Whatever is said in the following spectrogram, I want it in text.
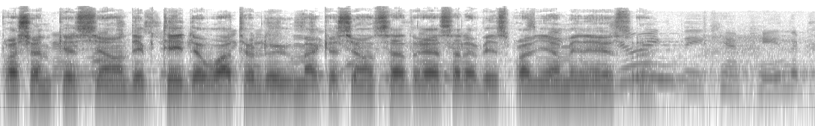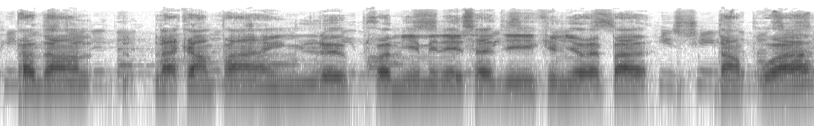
Prochaine question, député de Waterloo. Ma question s'adresse à la vice-première ministre. Pendant la campagne, le premier ministre a dit qu'il n'y aurait pas d'emploi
